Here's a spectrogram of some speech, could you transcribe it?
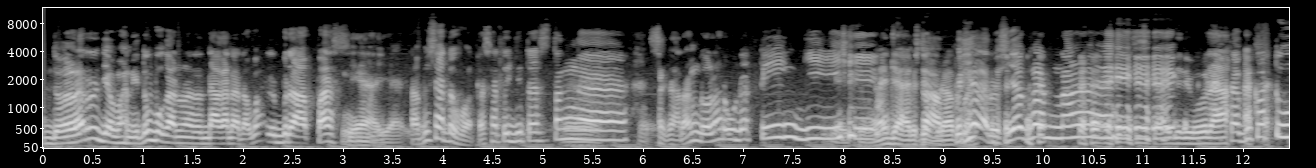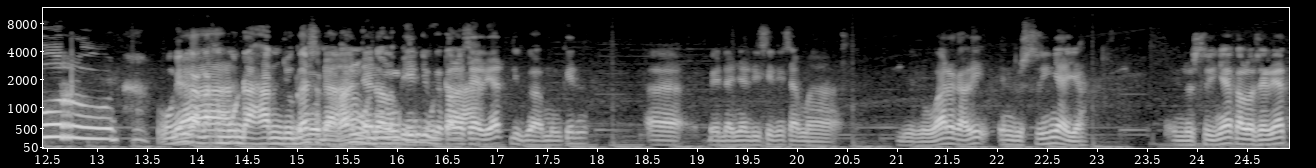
Dolar zaman itu bukan merendahkan atau apa, berapa sih? Iya, iya. Tapi satu foto satu juta setengah. Ya. Sekarang dolar udah tinggi. Hitung aja harusnya berapa. Tapi harusnya kan naik. Sekarang jadi murah. Tapi kok turun? Mungkin Ya, karena kemudahan juga sekarang Kemudahan. Dan udah mungkin lebih juga mudah. kalau saya lihat juga mungkin eh, bedanya di sini sama di luar kali industrinya ya. Industrinya kalau saya lihat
